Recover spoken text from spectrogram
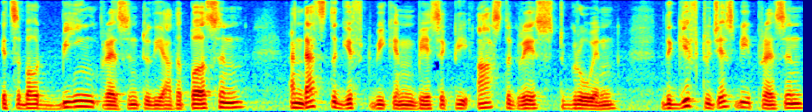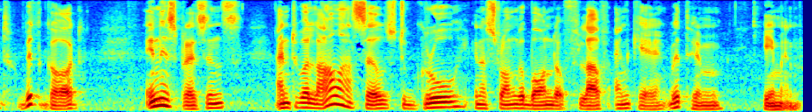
it's about being present to the other person and that's the gift we can basically ask the grace to grow in the gift to just be present with God in His presence and to allow ourselves to grow in a stronger bond of love and care with Him. Amen.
